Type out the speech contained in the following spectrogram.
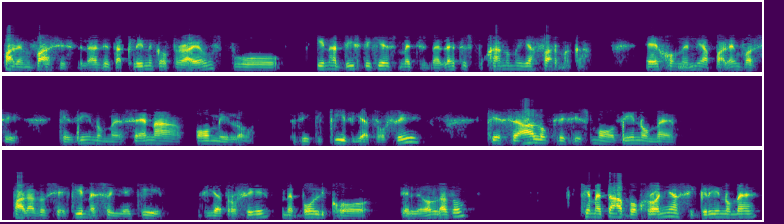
παρεμβάσεις, δηλαδή τα clinical trials που είναι αντίστοιχες με τις μελέτες που κάνουμε για φάρμακα. Έχουμε μια παρέμβαση και δίνουμε σε ένα όμιλο δυτική διατροφή και σε άλλο πληθυσμό δίνουμε παραδοσιακή μεσογειακή διατροφή με πόλικο ελαιόλαδο και μετά από χρόνια συγκρίνουμε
